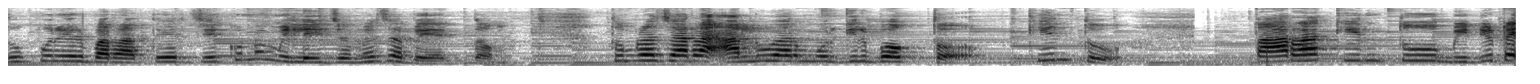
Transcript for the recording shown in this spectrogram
দুপুরের বা রাতের যে কোনো মিলেই জমে যাবে একদম। তোমরা যারা আলু আর মুরগির ভক্ত, কিন্তু তারা কিন্তু ভিডিওটা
